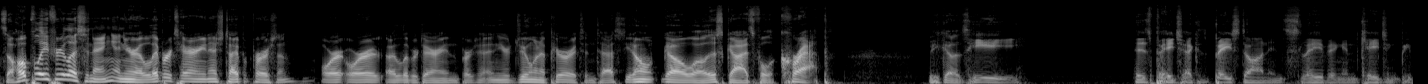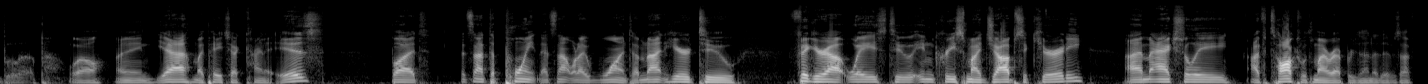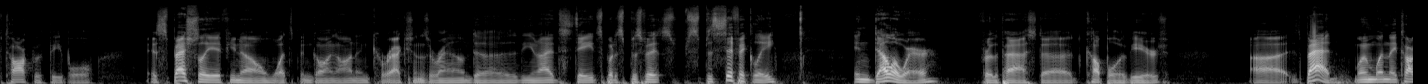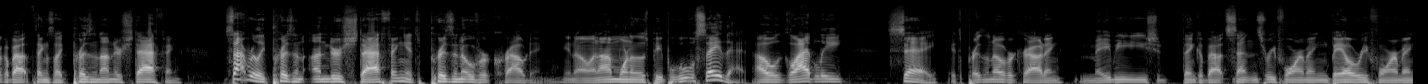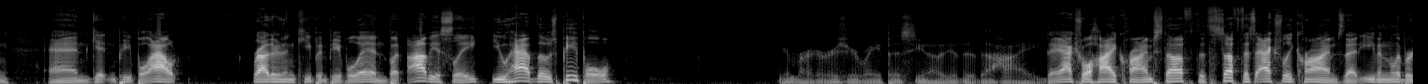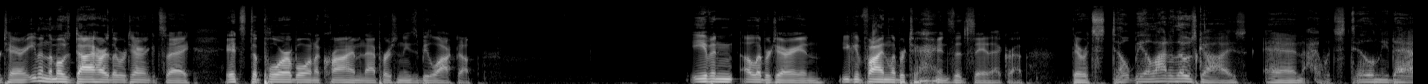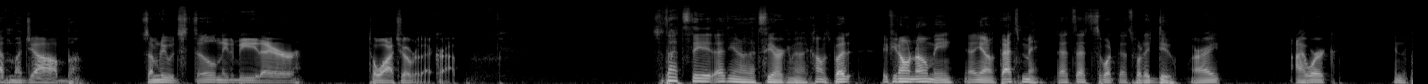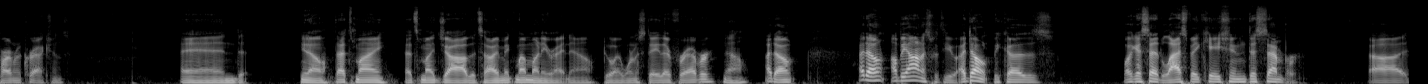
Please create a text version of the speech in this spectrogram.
so hopefully if you're listening and you're a libertarianish type of person or or a libertarian person and you're doing a Puritan test, you don't go, well, this guy's full of crap because he his paycheck is based on enslaving and caging people up. Well, I mean, yeah, my paycheck kind of is, but that's not the point. That's not what I want. I'm not here to figure out ways to increase my job security. I'm actually I've talked with my representatives. I've talked with people especially if you know what's been going on in corrections around uh, the United States, but spe- specifically in Delaware for the past uh, couple of years. Uh, it's bad when when they talk about things like prison understaffing. It's not really prison understaffing; it's prison overcrowding. You know, and I'm one of those people who will say that. I will gladly say it's prison overcrowding. Maybe you should think about sentence reforming, bail reforming, and getting people out rather than keeping people in. But obviously, you have those people. Your murderers, your rapists, you know, the, the high, the actual high crime stuff, the stuff that's actually crimes that even libertarian, even the most diehard libertarian could say it's deplorable and a crime and that person needs to be locked up. Even a libertarian, you can find libertarians that say that crap. There would still be a lot of those guys, and I would still need to have my job. Somebody would still need to be there to watch over that crap. So that's the that, you know that's the argument that comes. But if you don't know me, uh, you know that's me. That's that's what that's what I do. All right, I work in the Department of Corrections, and you know that's my that's my job. That's how I make my money right now. Do I want to stay there forever? No, I don't. I don't. I'll be honest with you. I don't because, like I said, last vacation December, uh,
